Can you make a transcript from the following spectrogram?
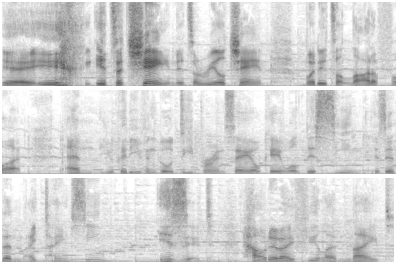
It's a chain, it's a real chain, but it's a lot of fun. And you could even go deeper and say, okay, well, this scene, is it a nighttime scene? Is it? How did I feel at night?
